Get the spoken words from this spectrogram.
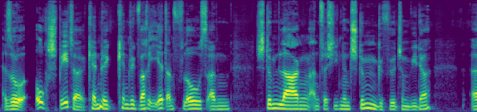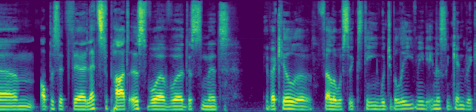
Also auch später. Kendrick, Kendrick variiert an Flows, an Stimmlagen, an verschiedenen Stimmen gefühlt schon wieder. Ähm, ob es jetzt der letzte Part ist, wo er, wo er das mit If I kill a fellow with 16, would you believe me? The Innocent Kendrick.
